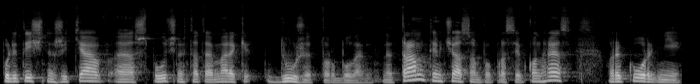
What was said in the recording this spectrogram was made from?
політичне життя в е, Сполучених Штатах Америки дуже турбулентне. Трамп тим часом попросив Конгрес рекордні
